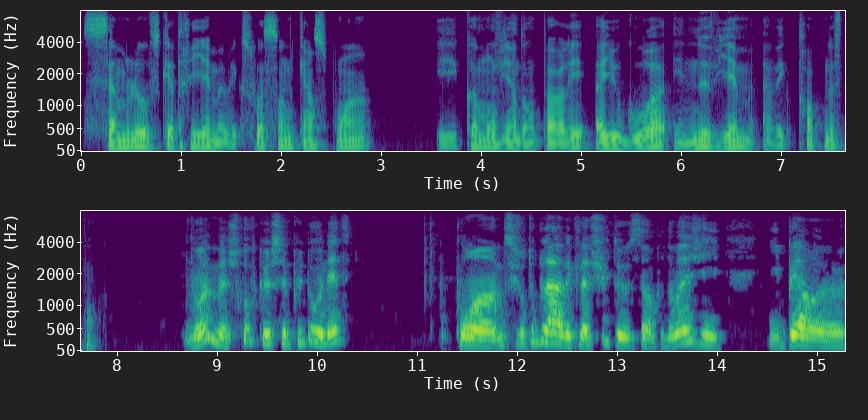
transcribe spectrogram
Sam Loves quatrième avec 75 points et comme on vient d'en parler, Ayogura est neuvième avec 39 points. ouais, mais je trouve que c'est plutôt honnête. Pour un... Parce que surtout que là, avec la chute, euh, c'est un peu dommage. Il, il perd, euh,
